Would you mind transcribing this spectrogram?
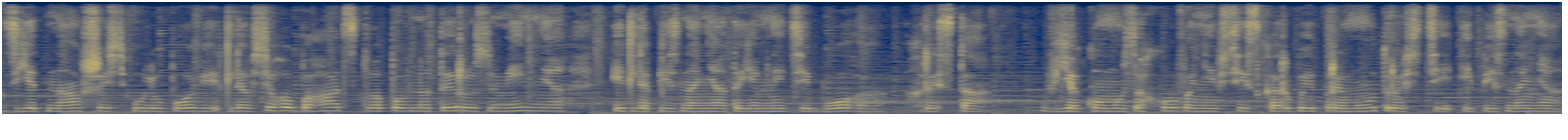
з'єднавшись у любові для всього багатства повноти розуміння і для пізнання таємниці Бога, Христа, в якому заховані всі скарби премудрості і пізнання.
